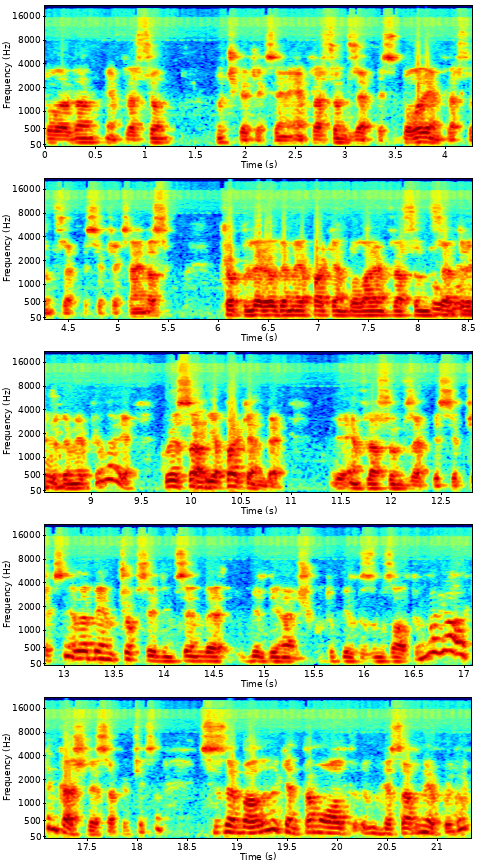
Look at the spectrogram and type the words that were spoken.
dolardan enflasyonu çıkaracaksın. Yani enflasyon düzeltmesi, dolar enflasyon düzeltmesi yapacaksın. Yani nasıl köprülere ödeme yaparken dolar enflasyonu düzelterek ödeme yapıyorlar ya. Bu hesabı yaparken de e, enflasyon düzeltmesi yapacaksın. Ya da benim çok sevdiğim, senin de bildiğin hani şu kutup yıldızımız altın var ya altın karşılığı hesap yapacaksın. Sizle bağlanırken tam o altın hesabını yapıyordum.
